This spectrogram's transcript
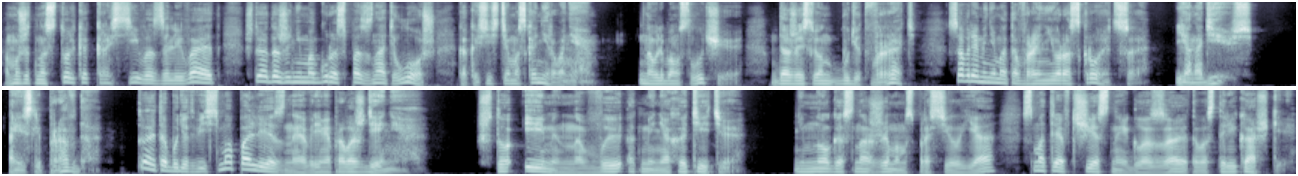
А может, настолько красиво заливает, что я даже не могу распознать ложь, как и система сканирования. Но в любом случае, даже если он будет врать, со временем это вранье раскроется. Я надеюсь. А если правда, то это будет весьма полезное времяпровождение. Что именно вы от меня хотите? Немного с нажимом спросил я, смотря в честные глаза этого старикашки.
